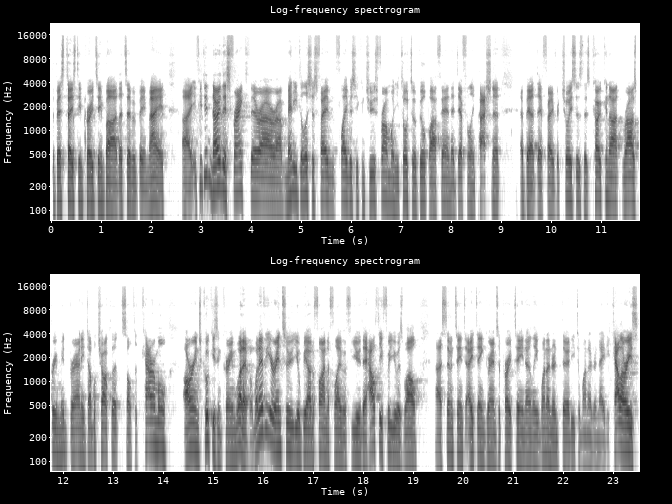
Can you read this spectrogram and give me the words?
the best tasting protein bar that's ever been made. Uh, if you didn't know this, Frank, there are uh, many delicious fav- flavors you can choose from. When you talk to a built bar fan, they're definitely passionate about their favorite choices. There's coconut, raspberry, mid brownie, double chocolate, salted caramel, orange, cookies and cream, whatever. Whatever you're into, you'll be able to find a flavor for you. They're healthy for you as well. Uh, 17 to 18 grams of protein, only 130 to 180 calories,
